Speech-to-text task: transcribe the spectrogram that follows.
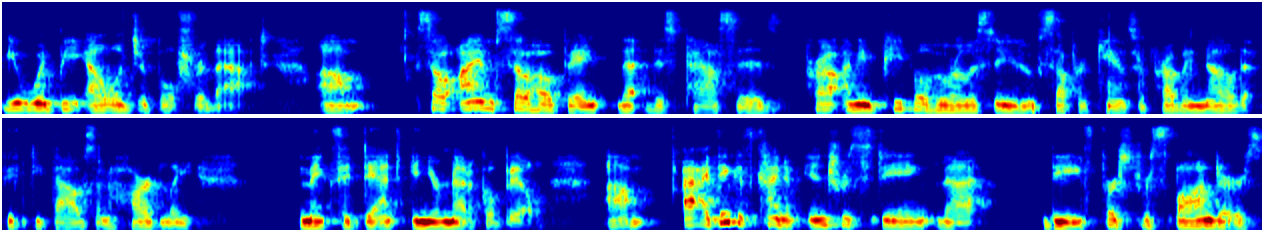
you would be eligible for that. Um, so I am so hoping that this passes. Pro- I mean, people who are listening who've suffered cancer probably know that 50,000 hardly makes a dent in your medical bill. Um, I, I think it's kind of interesting that the first responders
